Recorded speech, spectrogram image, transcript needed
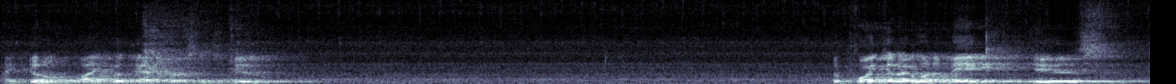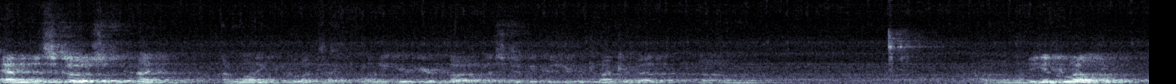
I don't like what that person's do. The point that I want to make is, and this goes, and I, I want to, Alexa, I want to hear your thought on this too, because you were talking about um, um, the indwelling.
